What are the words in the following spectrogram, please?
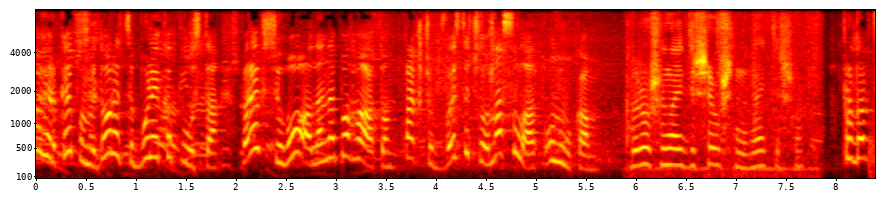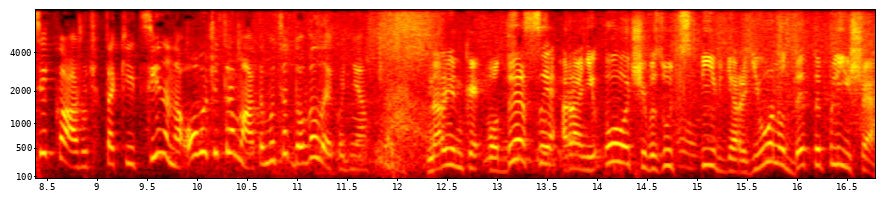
Огірки, помідори, цибуля і капуста. Бере всього, але небагато. Так, щоб вистачило на салат онукам. Беру, що найдешевше, не знаєте що. Продавці кажуть, такі ціни на овочі триматимуться до Великодня. На ринки Одеси ранні овочі везуть з півдня регіону, де тепліше.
